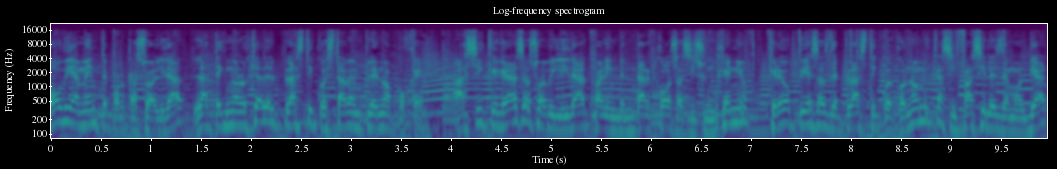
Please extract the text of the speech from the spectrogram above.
obviamente por casualidad, la tecnología del plástico estaba en pleno apogeo. Así que gracias a su habilidad para inventar cosas y su ingenio, creó piezas de plástico económicas y fáciles de moldear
